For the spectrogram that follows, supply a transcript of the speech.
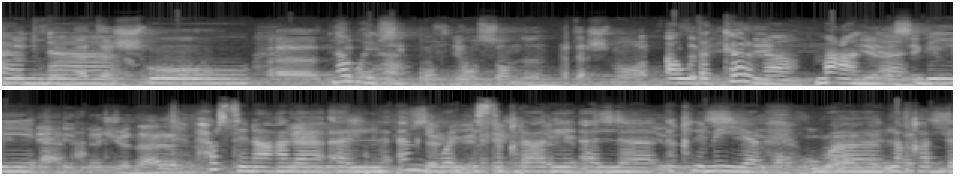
أن أنوه أو ذكرنا معا بحرصنا على الأمن والاستقرار الإقليمي ولقد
